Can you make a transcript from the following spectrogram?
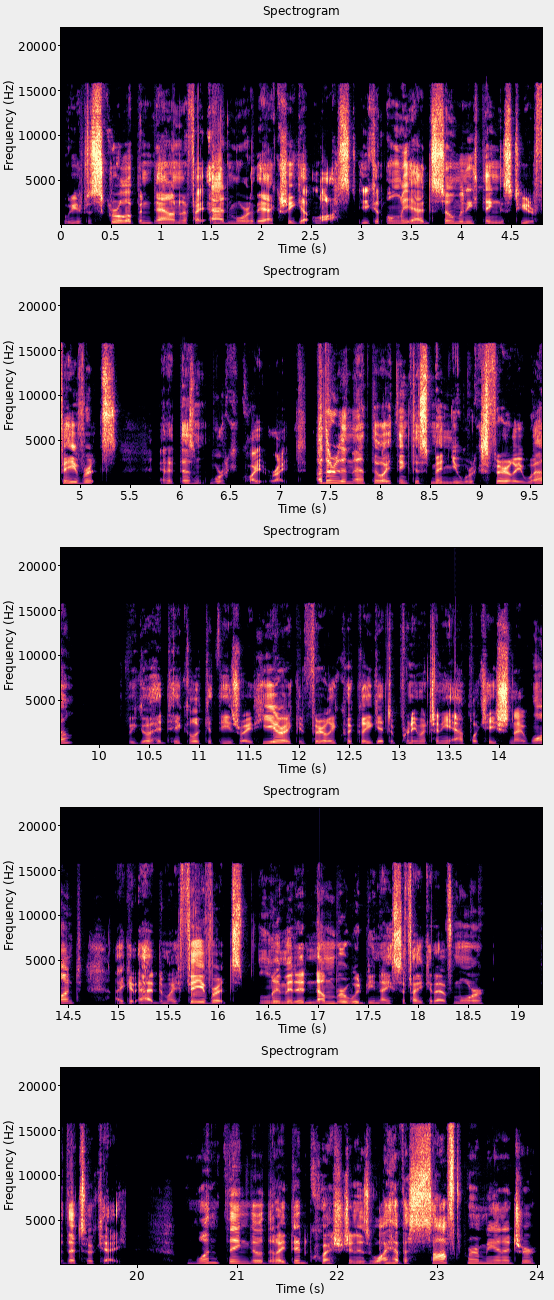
where you have to scroll up and down, and if I add more, they actually get lost. You can only add so many things to your favorites, and it doesn't work quite right. Other than that, though, I think this menu works fairly well. If we go ahead and take a look at these right here, I can fairly quickly get to pretty much any application I want. I could add to my favorites. Limited number would be nice if I could have more, but that's okay. One thing, though, that I did question is why have a software manager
